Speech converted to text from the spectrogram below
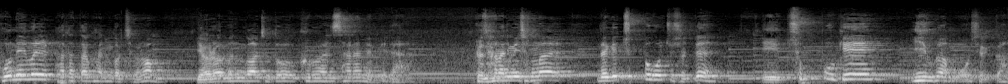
보냄을 받았다고 하는 것처럼 여러분과 저도 그러한 사람입니다. 그래서 하나님이 정말 내게 축복을 주실 때 이 축복의 이유가 무엇일까?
